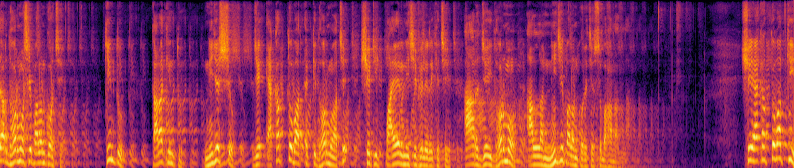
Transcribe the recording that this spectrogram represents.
যার ধর্ম সে পালন করছে। কিন্তু তারা কিন্তু নিজস্ব যে একাত্মবাদ একটি ধর্ম আছে, সেটি পায়ের নিচে ফেলে রেখেছে। আর যেই ধর্ম আল্লাহ নিজে পালন করেছে সুবাহান আল্লাহ সে একাত্মবাদ কি?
